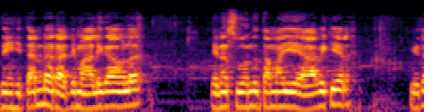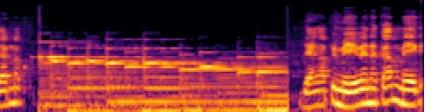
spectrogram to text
ඉතින් හිතන්න රජ මාලිගාවල එන සුවඳ තමයි ඒ ආවේ කියලා. හිතන්නකෝ. දැන් අපි මේ වෙනකම් මේක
